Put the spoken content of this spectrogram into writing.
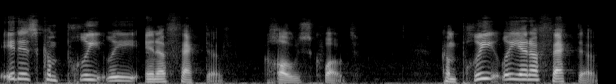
it is completely ineffective, close quote. Completely ineffective,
